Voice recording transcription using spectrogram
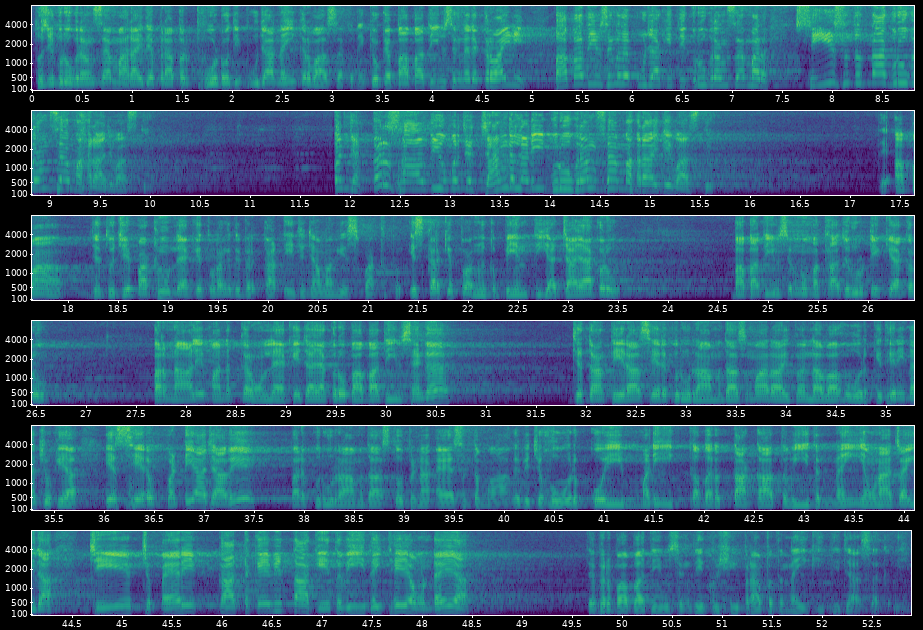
ਤੁਸੀਂ ਗੁਰੂ ਗ੍ਰੰਥ ਸਾਹਿਬ ਮਹਾਰਾਜ ਦੇ ਬਰਾਬਰ ਫੋਟੋ ਦੀ ਪੂਜਾ ਨਹੀਂ ਕਰਵਾ ਸਕਦੇ, ਕਿਉਂਕਿ ਬਾਬਾ ਦੀਪ ਸਿੰਘ ਨੇ ਤੇ ਕਰਵਾਈ ਨਹੀਂ। ਬਾਬਾ ਦੀਪ ਸਿੰਘ ਨੇ ਤੇ ਪੂਜਾ ਕੀਤੀ। ਗੁਰੂ ਗ੍ਰੰਥ ਸਾਹਿਬ ਮਹਾਰਾਜ ਸੀਸ ਦਿੱਤਾ ਗੁਰੂ ਗ੍ਰੰਥ ਸਾਹਿਬ ਮਹਾਰਾਜ ਵਾਸਤੇ। 75 ਸਾਲ ਦੀ ਉਮਰ 'ਚ ਜੰਗ ਲੜੀ ਗੁਰੂ ਗ੍ਰੰਥ ਸਾਹਿਬ ਮਹਾਰਾਜ ਦੇ ਵਾਸਤੇ। ਤੇ ਆਪਾਂ ਜੇ ਦੂਜੇ ਪੱਖ ਨੂੰ ਲੈ ਕੇ ਤੁਰਾਂਗੇ ਤੇ ਫਿਰ ਘਾਟੇ 'ਚ ਜਾਵਾਂਗੇ ਇਸ ਪੱਖ ਤੋਂ। ਇਸ ਕਰਕੇ ਤੁਹਾਨੂੰ ਇੱਕ ਬੇਨਤੀ ਆ, ਜਾਇਆ ਕਰੋ। ਬਾਬਾ ਦੀਪ ਸਿੰਘ ਨੂੰ ਮੱਥਾ ਜ਼ਰੂਰ ਟੇਕਿਆ ਕਰੋ। ਪਰ ਨਾਲੇ ਮਨ ਘਰੋਂ ਲੈ ਕੇ ਜਾਇਆ ਕਰੋ। ਬਾਬਾ ਦੀਪ ਸਿੰਘ, ਜਿੱਦਾਂ ਤੇਰਾ ਸਿਰ ਗੁਰੂ ਰਾਮਦਾਸ ਮਹਾਰਾਜ ਤੋਂ ਇਲਾਵਾ ਹੋਰ ਕਿਤੇ ਨਹੀਂ ਨਾ ਝੁਕਿਆ, ਇਹ ਸਿਰ ਵੱਢਿਆ ਜਾਵੇ ਪਰ ਗੁਰੂ ਰਾਮਦਾਸ ਤੋਂ ਬਿਨਾ ਐਸ ਦਿਮਾਗ ਵਿੱਚ ਹੋਰ ਕੋਈ ਮੜੀ ਕਬਰ ਧਾਗਾ ਤਵੀਤ ਨਹੀਂ ਆਉਣਾ ਚਾਹੀਦਾ। ਜੇ ਚਪਹਿਰੇ ਕੱਟ ਕੇ ਵੀ ਧਾਗੇ ਤਵੀਤ ਇੱਥੇ ਆਉਣ ਡਏ ਆ। ਤੇ ਫਿਰ ਬਾਬਾ ਦੀਪ ਸਿੰਘ ਦੀ ਖੁਸ਼ੀ ਪ੍ਰਾਪਤ ਨਹੀਂ ਕੀਤੀ ਜਾ ਸਕਦੀ।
